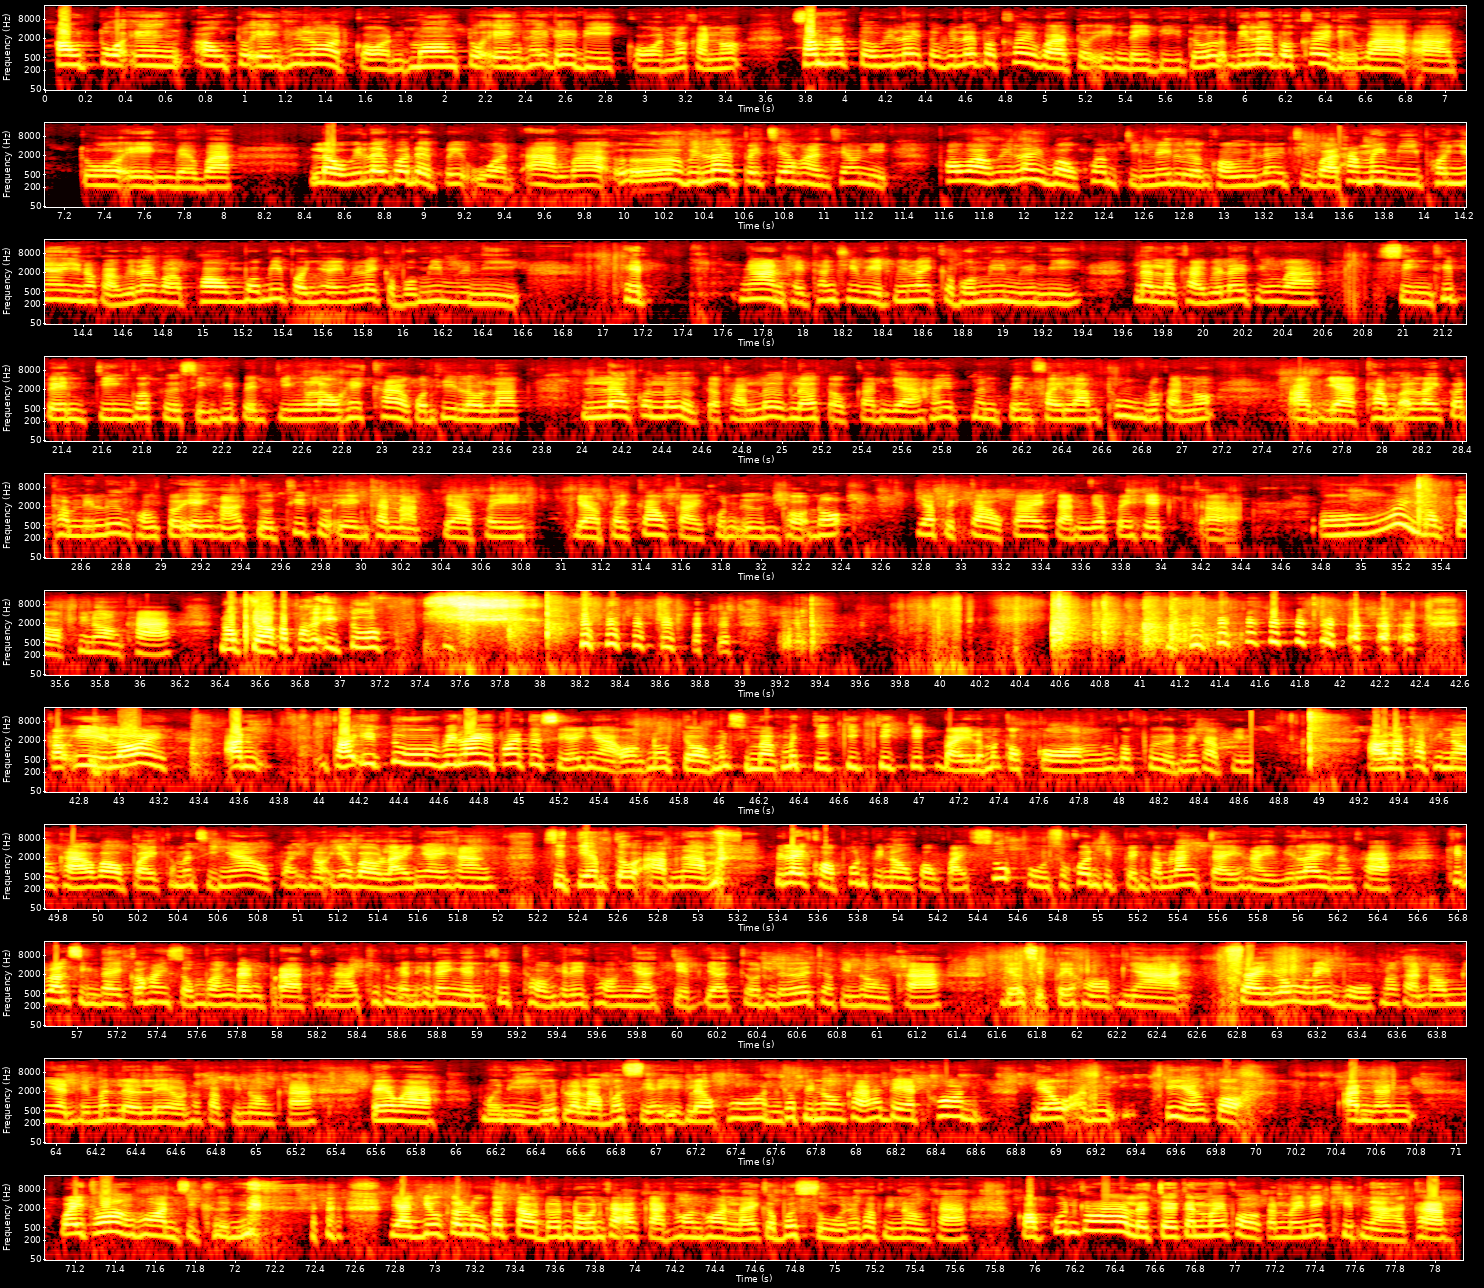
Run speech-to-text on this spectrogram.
เอาตัวเองเอาตัวเองให้รอดก่อน มองตัวเองให้ได้ดีก่อนเนาะค่ะเนาะสำหรับตัววิไลตัววิไลบ่เคยว่าตัวเองได้ดี ตัววิไลบ่เคยได้ว่าอ่าตัวเองแบบว่า เราวิไลบ่ได้ไปอวดอ้างว่าเออวิไลไปเที่ยวหันเที่ยวนี่เพราะว่าวิไลบอกความจริงในเรื่องของวิไลที่ว่าถ้าไม่มีพ่อใหญ่เนาะค่ะวิไลว่าพอบ่มีพ่อใหญ่วิไลก็บ่มีมือนีเฮ็ดงานให้ทั้งชีวิตวิไลก็บ่มีมือนีนั่นแหละค่ะวิไลถึงว่าสิ่งที่เป็นจริงก็คือสิ่งที่เป็นจริงเราให้ค่าคนที่เรารัก แล้วก็เลิกนะคะเลิกแล้วต่อกันอย่าให้มันเป็นไฟลามทุ่งเนาะค่ะเนาะอาจอยากทำอะไรก็ทำในเรื่องของตัวเองหาจุดที่ตัวเองถนัดอย่าไปอย่าไปก้าวไก่คนอื่นเถอะเนาะอย่าไปก้าวไก่กันอย่าไปเฮ็ดกะโอ้ยนกจอกพี่น้องคะนกจอกกับผักอีกตัว เก้าอี้ร้อยอันพาอีตูไม่ไล่พ่อจะเสียหยาออกนอกจอกมันสิมักมันจิกจิกจิกจิกใบแล้วมันก็กองลูกก็พื้นไหมครับพี่ เอาละครับพี่น้องคะเว้าไปก็มันสิเงาไปเนาะอย่าเว้าหลายใหญ่ห่างสิเตรียมตัวอาบน้ำวิไลขอบคุณพี่น้องปองไปสู้ผู้สุกคนที่เป็นกำลังใจให้วิไลนะคะ คิดหวังสิ่งใดก็ให้สมหวังดังปรารถนาคิดเงินให้ได้เงินคิดทองให้ได้ทองอย่าเจ็บอย่าจนเด้อเจ้าพี่น้องคะเดี๋ยวสิไปหอบหยาใส่ลงในโบกนะคะเนาะเมียนให้มันเร็วๆนะคะพี่น้องคะแต่ว่ามื้อนี้ยุดแล้วล่ะบ่เสียอีกแล้วฮ้อนครับพี่น้องคะแดดฮ้อนเดี๋ยวอันอีหยังก็อันอันไว้ท้องฮ้อนสิขึ้น อยากอยู่กับลูกกับเต่าโดนๆค่ะ อากาศฮ้อนๆไหลกับบ่สู้นะคะพี่น้องคะขอบคุณค่ะ แล้วเจอกันใหม่พอกันใหมในคลิปหน้าค่ะ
